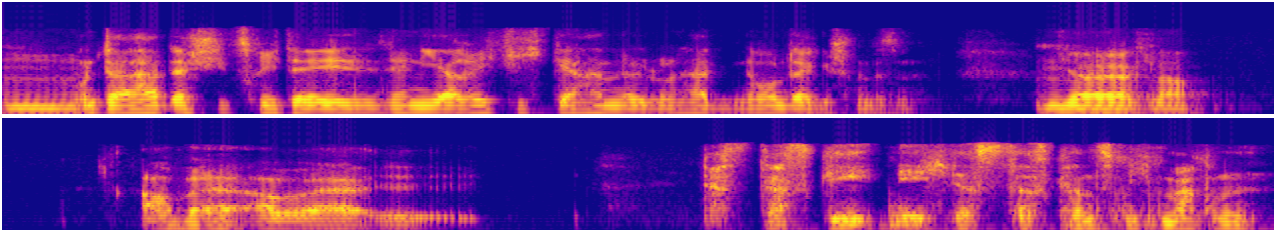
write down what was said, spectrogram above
Mhm. Und da hat der Schiedsrichter dann ja richtig gehandelt und hat ihn runtergeschmissen. Ja, ja, klar. Aber, aber äh, das, das geht nicht, das, das kannst nicht machen.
